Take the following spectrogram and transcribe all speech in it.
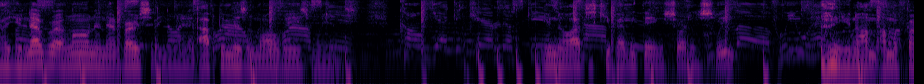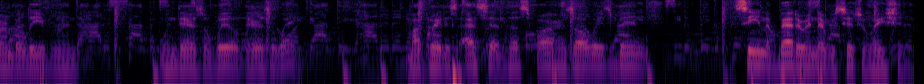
how you're never alone in adversity, man. Optimism always wins. You know, I just keep everything short and sweet. you know, I'm, I'm a firm believer in when there's a will, there's a way. My greatest asset thus far has always been seeing the better in every situation.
